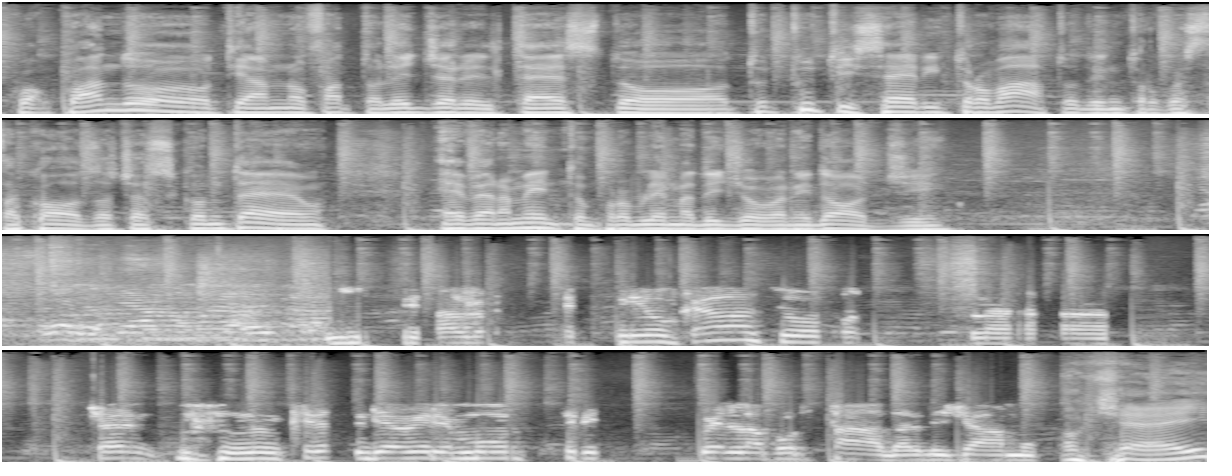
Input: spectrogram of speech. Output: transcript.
qu- quando ti hanno fatto leggere il testo tu, tu ti sei ritrovato dentro questa cosa? Cioè secondo te è, veramente un problema dei giovani d'oggi? Allora, nel mio caso non, cioè, non credo di avere mostri di quella portata, diciamo. Ok,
